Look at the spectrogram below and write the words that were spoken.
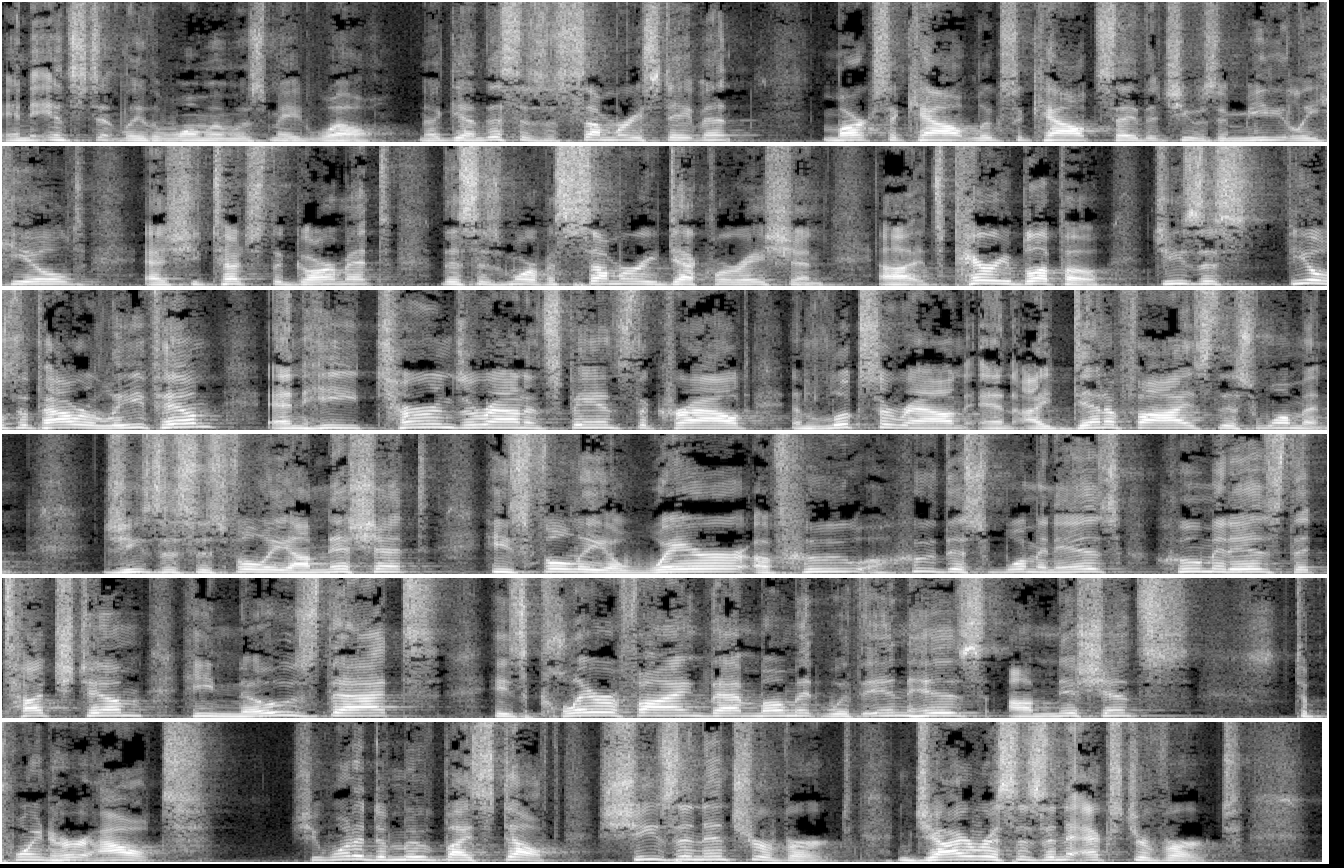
And instantly the woman was made well. Now, again, this is a summary statement. Mark's account, Luke's account say that she was immediately healed as she touched the garment. This is more of a summary declaration. Uh, it's periblepo. Jesus feels the power leave him and he turns around and spans the crowd and looks around and identifies this woman. Jesus is fully omniscient. He's fully aware of who, who this woman is, whom it is that touched him. He knows that. He's clarifying that moment within his omniscience to point her out. She wanted to move by stealth. She's an introvert. Jairus is an extrovert.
